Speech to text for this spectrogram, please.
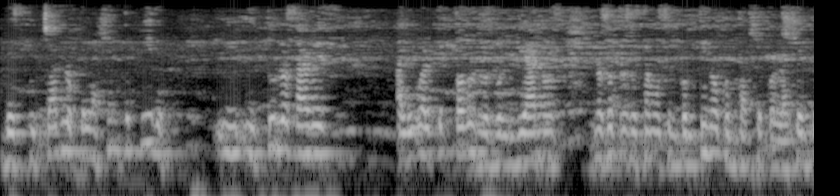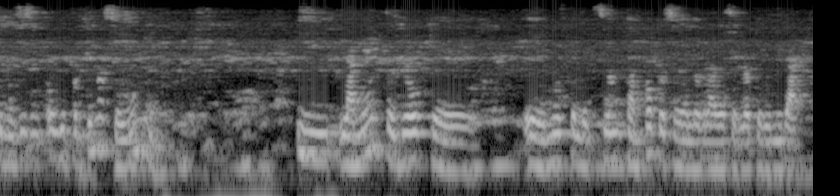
de escuchar lo que la gente pide. Y, tú lo sabes, al igual que todos los bolivianos, nosotros estamos en continuo contacto con la gente y nos dicen, oye, ¿por qué no se unen? Y lamento yo que eh, en esta elección tampoco se haya logrado ese bloque de unidad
